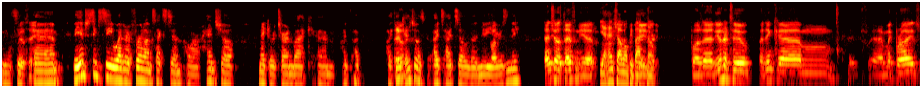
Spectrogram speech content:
We'll see. We'll see. Um, be interesting to see whether Furlong Sexton or Henshaw make a return back. Um, I, I, I think Henshaw's I'd, I'd the new year, isn't he? Henshaw's definitely out. Yeah, Henshaw won't be back. No, Easily. But uh, the other two, I think um, uh, McBride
